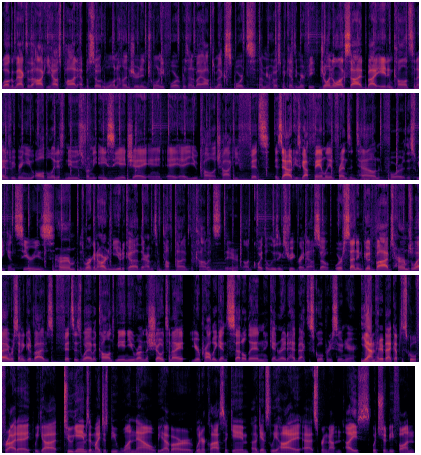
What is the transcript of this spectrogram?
Welcome back to the Hockey House Pod, episode 124, presented by OptimX Sports. I'm your host, Mackenzie Murphy, joined alongside by Aiden Collins tonight as we bring you all the latest news from the ACHA and AAU college hockey. Fitz is out. He's got family and friends in town for this weekend series. Herm is working hard in Utica. They're having some tough times. The Comets, they're on quite the losing streak right now. So we're sending good vibes Herm's way. We're sending good vibes Fitz's way. But Collins, me and you running the show tonight. You're probably getting settled in, getting ready to head back to school pretty soon here. Yeah, I'm headed back up to school Friday. We got two games. It might just be one now. We have our Winter Classic game against Lehigh at Spring Mountain Ice, which should be fun.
